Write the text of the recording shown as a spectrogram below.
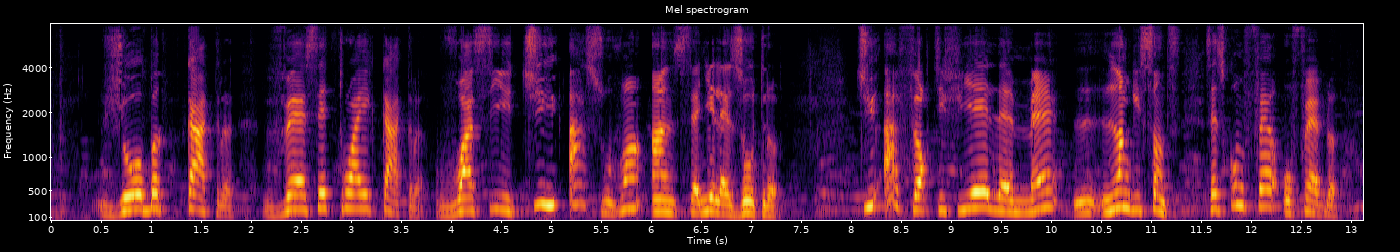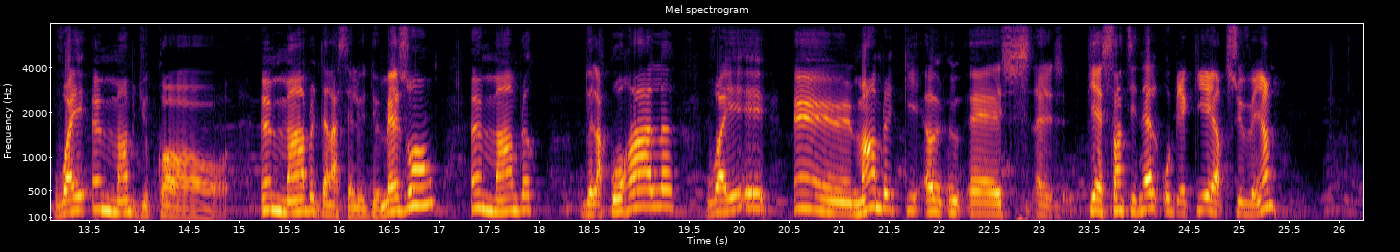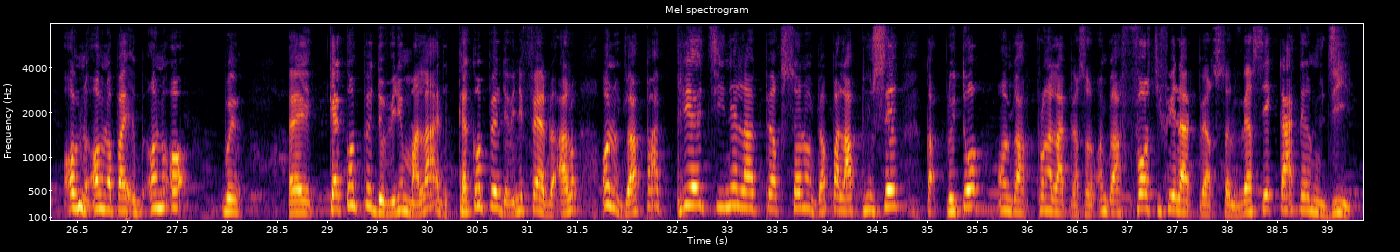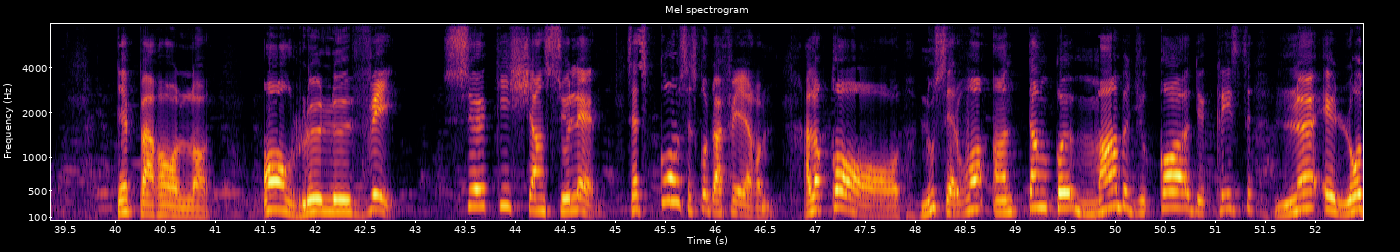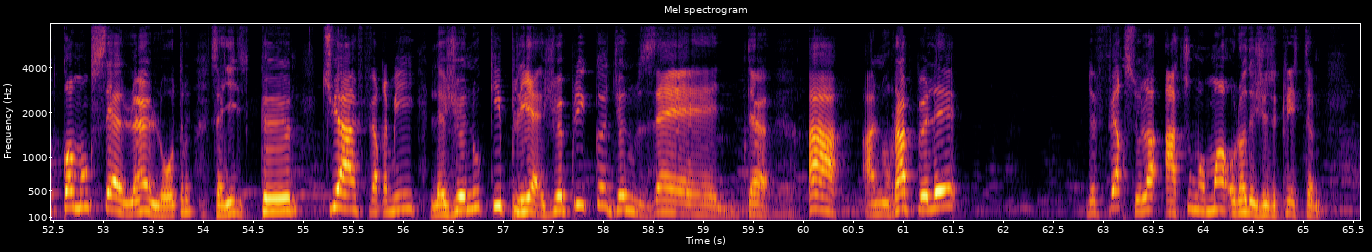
Job 4, verset 3 et 4. Voici, tu as souvent enseigné les autres. Tu as fortifié les mains languissantes. C'est ce qu'on fait aux faibles. voyez un membre du corps un membre dans la cellule de maison, un membre de la chorale, vous voyez, un membre qui, euh, euh, euh, qui est sentinelle ou bien qui est surveillant. On, pas, quelqu'un peut devenir malade, quelqu'un peut devenir faible. Alors, on ne doit pas piétiner la personne, on ne doit pas la pousser. Plutôt, on doit prendre la personne, on doit fortifier la personne. Verset 4 nous dit, tes paroles ont relevé ceux qui chancelaient c'est ce qu'on doit faire. Alors quand nous servons en tant que membres du corps de Christ, l'un et l'autre, comme on sait l'un et l'autre, c'est-à-dire que tu as fermé les genoux qui pliaient. Je prie que Dieu nous aide à, nous rappeler de faire cela à tout moment au nom de Jésus-Christ.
